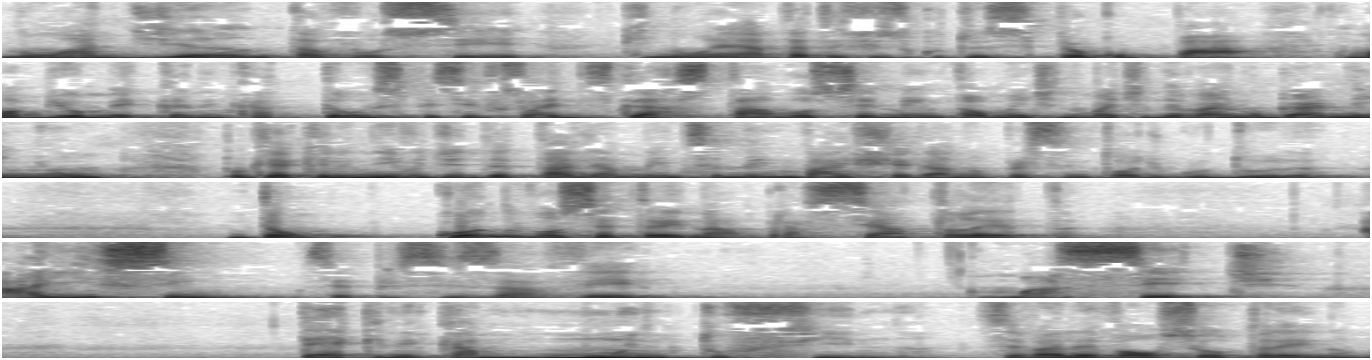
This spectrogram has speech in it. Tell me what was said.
não adianta você, que não é atleta fisiculturista, se preocupar com uma biomecânica tão específica. Isso vai desgastar você mentalmente, não vai te levar em lugar nenhum. Porque aquele nível de detalhamento, você nem vai chegar no percentual de gordura. Então, quando você treinar para ser atleta, Aí sim você precisa ver macete, técnica muito fina. Você vai levar o seu treino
